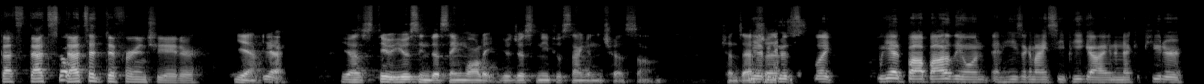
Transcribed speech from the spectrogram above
That's that's so, that's a differentiator. Yeah. Yeah. You're still using the same wallet. You just need to signature some transaction. Yeah, because like we had Bob Bodily on, and he's like an ICP guy, internet computer,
